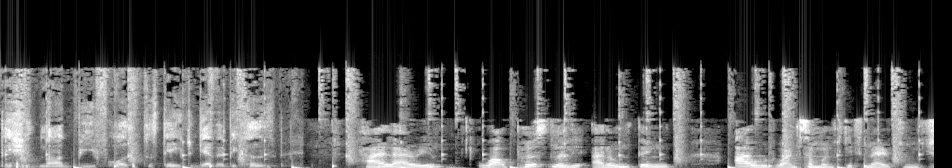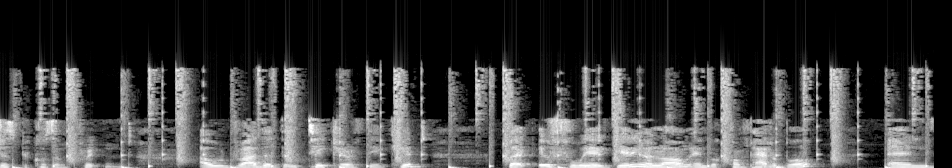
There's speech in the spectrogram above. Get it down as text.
they should not be forced to stay together because. Hi, Larry. Well, personally, I don't think I would want someone to get married to me just because I'm pregnant. I would rather they take care of their kid. But if we're getting along and we're compatible and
